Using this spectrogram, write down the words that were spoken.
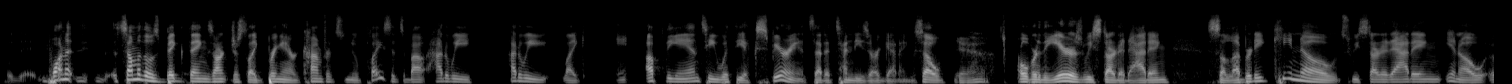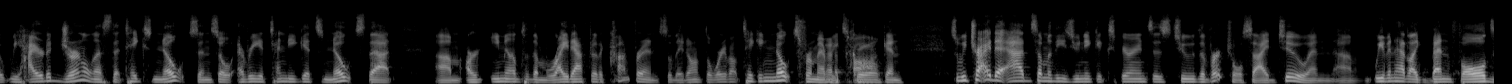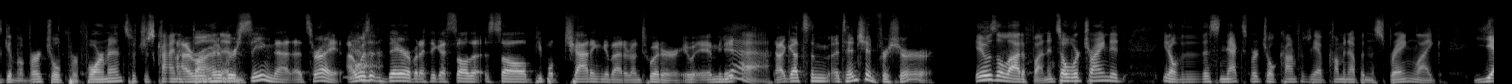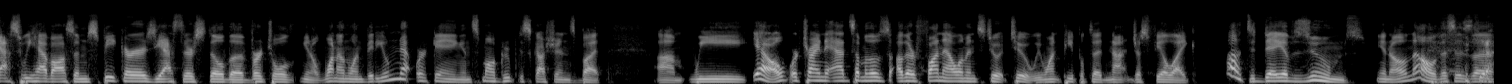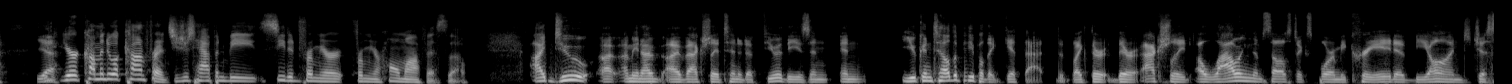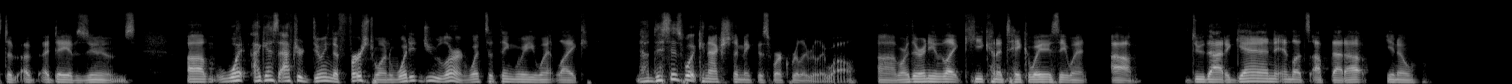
one of some of those big things aren't just like bringing our conference to a new place. It's about how do we how do we like up the ante with the experience that attendees are getting. So, yeah, over the years we started adding celebrity keynotes. We started adding, you know, uh, we hired a journalist that takes notes. And so every attendee gets notes that um, are emailed to them right after the conference. So they don't have to worry about taking notes from every That's talk. Cool. And so we tried to add some of these unique experiences to the virtual side too. And um, we even had like Ben Folds give a virtual performance, which was kind of I fun. remember and, seeing that. That's right. Yeah. I wasn't there, but I think I saw that saw people chatting about it on Twitter. It, I mean, yeah, it, I got some attention for sure. It was a lot of fun. And so we're trying to you know, this next virtual conference we have coming up in the spring, like, yes, we have awesome speakers. Yes, there's still the virtual, you know, one on one video networking and small group discussions, but um, we, you know, we're trying to add some of those other fun elements to it too. We want people to not just feel like, oh, it's a day of Zooms, you know, no, this is a, yeah. Yeah. You're coming to a conference. You just happen to be seated from your from your home office though. I do. I mean, I've I've actually attended a few of these, and and you can tell the people that get that, that like they're they're actually allowing themselves to explore and be creative beyond just a, a day of Zooms. Um, what I guess after doing the first one, what did you learn? What's the thing where you went like, now this is what can actually make this work really really well? Um, are there any like key kind of takeaways that you went, ah, do that again and let's up that up? You know?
